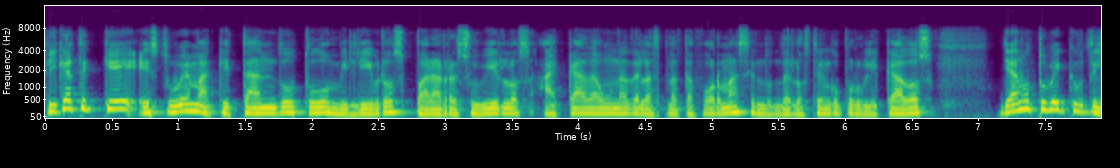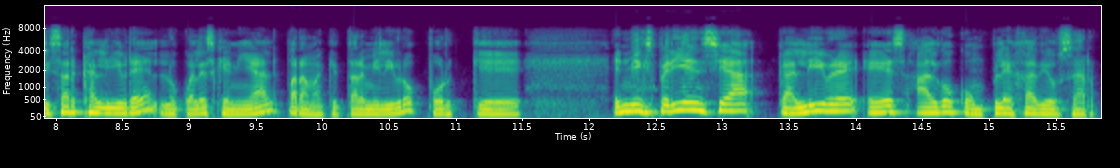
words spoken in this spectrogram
Fíjate que estuve maquetando todos mis libros para resubirlos a cada una de las plataformas en donde los tengo publicados. Ya no tuve que utilizar Calibre, lo cual es genial para maquetar mi libro porque en mi experiencia Calibre es algo compleja de usar.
